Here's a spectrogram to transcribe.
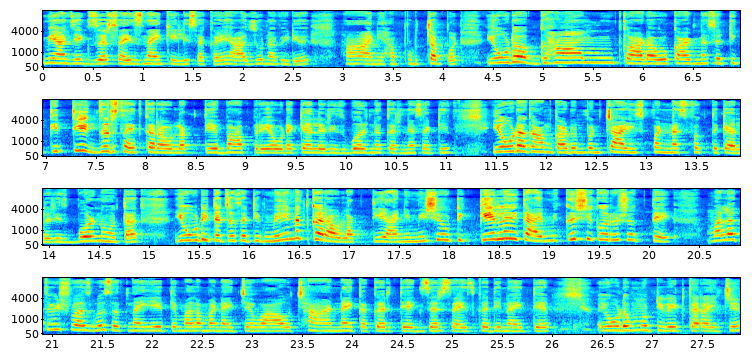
मी आज एक्झरसाईज नाही केली सकाळी. हा जुना व्हिडिओ आहे. हा आणि हा पुढचा पण. एवढं घाम काढावं काढण्यासाठी किती एक्झरसाईज करावं लागते. बापरे एवढ्या कॅलरीज बर्न करण्यासाठी. एवढा घाम काढून पण चाळीस पन्नास फक्त कॅलरीज बर्न होतात. एवढी त्याच्यासाठी मेहनत करावं लागते. आणि आणि मी शेवटी केलंय काय? मी कशी करू शकते? मलाच विश्वास बसत नाही आहे ते मला म्हणायचे वाव छान नाही का करते एक्झरसाईज कधी नाही ते. एवढं मोटिवेट करायचे.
